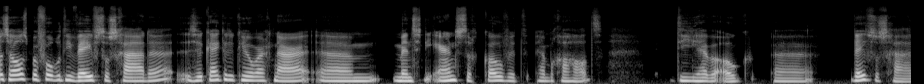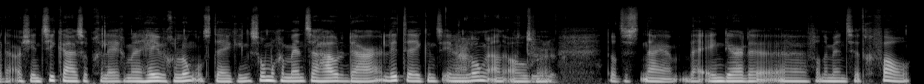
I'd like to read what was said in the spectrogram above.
zoals bijvoorbeeld die weefselschade. Ze kijken natuurlijk heel erg naar ehm, mensen die ernstig COVID hebben gehad. Die hebben ook eh, weefselschade. Als je in het ziekenhuis hebt gelegen met een hevige longontsteking. Sommige mensen houden daar littekens in Ja, hun long aan over. Dat is nou ja, bij een derde eh, van de mensen het geval.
